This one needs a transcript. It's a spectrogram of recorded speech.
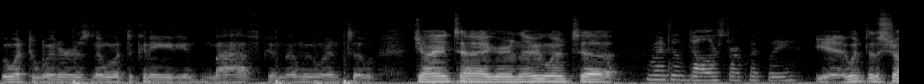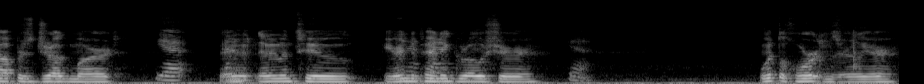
we went to Winners, and then we went to Canadian Mask, and then we went to Giant Tiger, and then we went to We went to the dollar store quickly. yeah, we went to the Shoppers Drug Mart. Yeah. Then, we, then we went to your Independent. independent grocer. Yeah. Went to Hortons earlier.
